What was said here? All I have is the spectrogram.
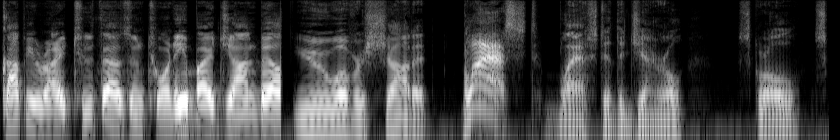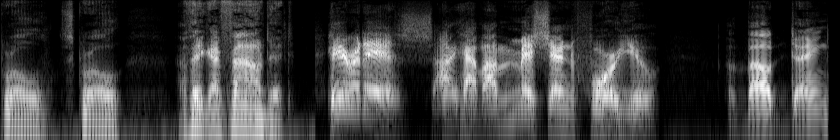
Copyright 2020 by John Bell. You overshot it. Blast! blasted the general. Scroll, scroll, scroll. I think I found it. Here it is. I have a mission for you. About dang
